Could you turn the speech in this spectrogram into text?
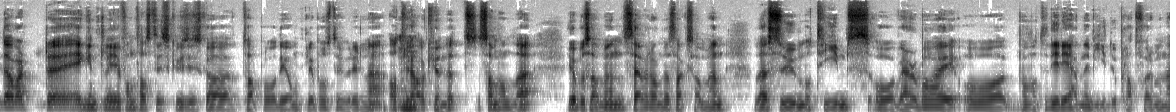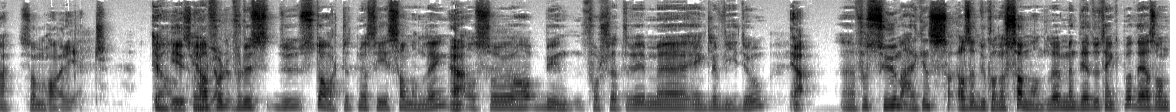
Det har vært eh, egentlig fantastisk, hvis vi skal ta på de ordentlig positive brillene, at vi har kunnet samhandle, jobbe sammen, se hverandre, snakke sammen. Det er Zoom og Teams og Verabye og på en måte de rene videoplattformene som har regjert. Ja, ja for, for du, du startet med å si samhandling, Ja. og så har- fortsetter vi med egentlig video. Ja, For Zoom er ikke en altså Du kan jo samhandle, men det du tenker på, det er sånn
